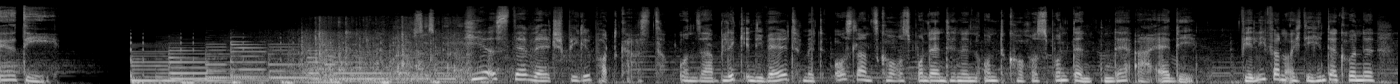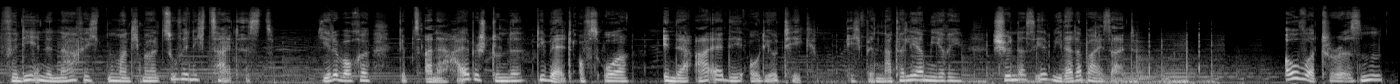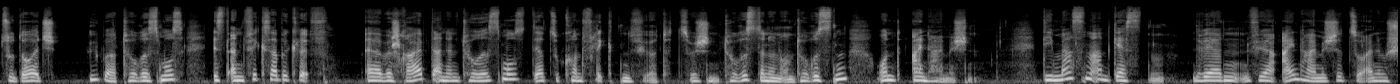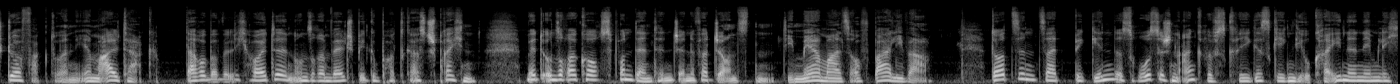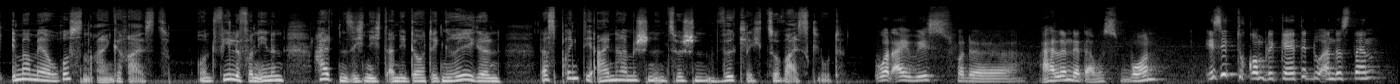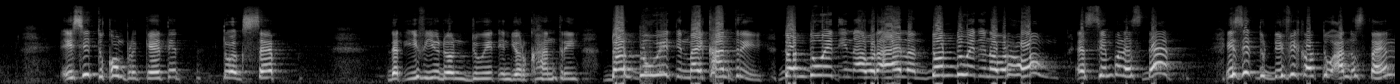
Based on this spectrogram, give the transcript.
ARD. Hier ist der Weltspiegel Podcast, unser Blick in die Welt mit Auslandskorrespondentinnen und Korrespondenten der ARD. Wir liefern euch die Hintergründe, für die in den Nachrichten manchmal zu wenig Zeit ist. Jede Woche gibt's eine halbe Stunde die Welt aufs Ohr in der ARD Audiothek. Ich bin Nathalie Amiri. Schön, dass ihr wieder dabei seid. Overtourism, zu Deutsch Übertourismus, ist ein fixer Begriff. Er beschreibt einen Tourismus, der zu Konflikten führt zwischen Touristinnen und Touristen und Einheimischen. Die Massen an Gästen werden für Einheimische zu einem Störfaktor in ihrem Alltag. Darüber will ich heute in unserem Weltspiegel-Podcast sprechen. Mit unserer Korrespondentin Jennifer Johnston, die mehrmals auf Bali war. Dort sind seit Beginn des russischen Angriffskrieges gegen die Ukraine nämlich immer mehr Russen eingereist. Und viele von ihnen halten sich nicht an die dortigen Regeln. Das bringt die Einheimischen inzwischen wirklich zur Weißglut. What I wish for the island that I was born. Is it too complicated to understand? Is it too complicated to accept that if you don't do it in your country, don't do it in my country. Don't do it in our island. Don't do it in our home. As simple as that. Is it too difficult to understand?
